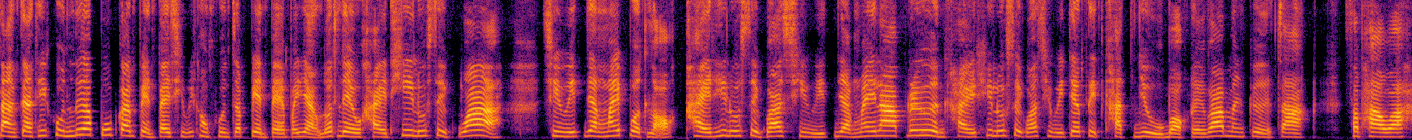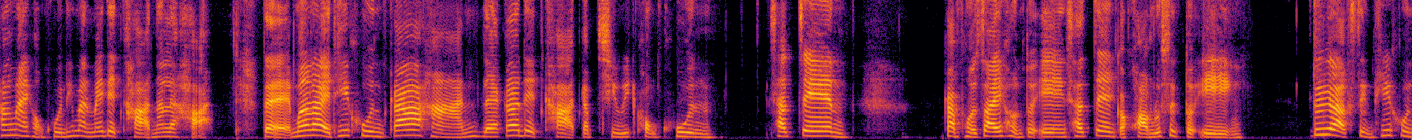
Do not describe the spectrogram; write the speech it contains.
หลังจากที่คุณเลือกปุ๊บการเปลี่ยนแปลงชีวิตของคุณจะเปลี่ยนแปลงไปอย่างรวดเร็วใครที่รู้สึกว่าชีวิตยังไม่ปลดล็อกใครที่รู้สึกว่าชีวิตยังไม่ราบรื่น ใครที่รู้สึกว่าชีวิตยังติดขัดอยู่บอกเลยว่ามันเกิดจากสภาวะข้างในของคุณที่มันไม่เด็ดขาดนั่นแหละค่ะ แต่เมื่อไหร่ที่คุณกล้าหาญและก็เด็ดขาดกับชีวิตของคุณ ชัดเจน กับหัวใจของตัวเอง ชัดเจนกับความรู้สึกตัวเอง เลือกสิ่งที่คุณ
